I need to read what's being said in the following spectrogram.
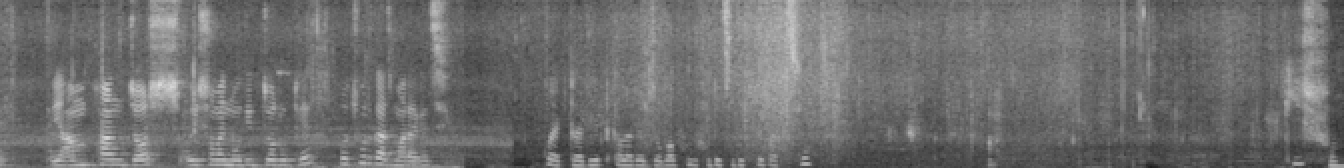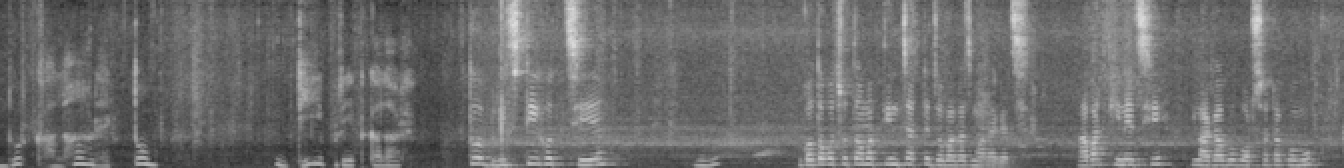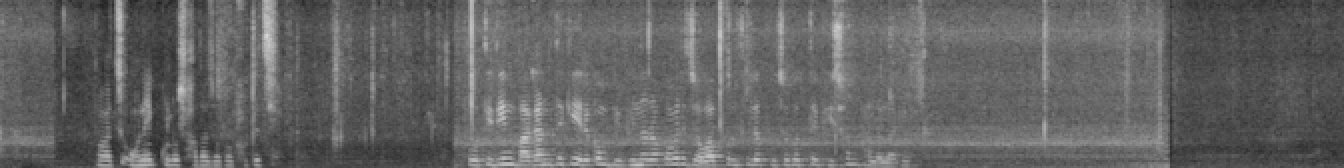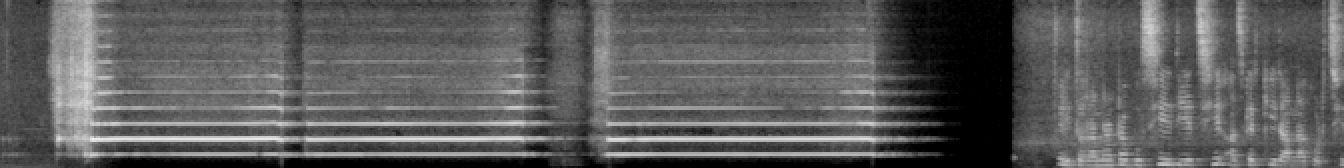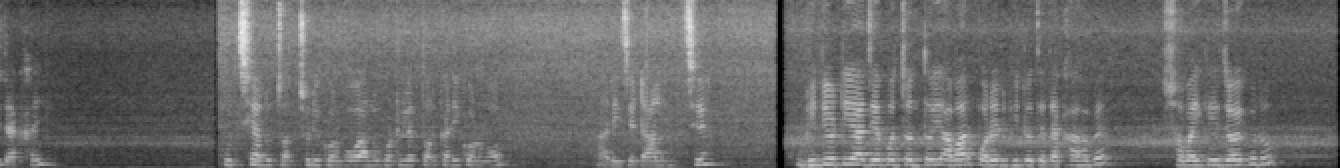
ওই আমফান যশ, ওই সময় নদীর জল উঠে প্রচুর গাছ মারা গেছে। কয়েকটা রেড কালারের জবা ফুল ফুটেছে, দেখতে পাচ্ছি। কি সুন্দর কালার, একদম ডিপ রেড কালার। তো বৃষ্টি হচ্ছে। গত বছর তো আমার তিন চারটে জবা গাছ মারা গেছে। আবার কিনেছি, লাগাবো, বর্ষাটা কমুক। আজ অনেকগুলো সাদা জবা ফুটেছে। প্রতিদিন বাগান থেকে এরকম বিভিন্ন রকমের জবা ফুল তুলে পুজো করতে ভীষণ ভালো লাগে। এই তো রান্নাটা বসিয়ে দিয়েছি। আজকের কি রান্না করছি দেখাই। উচ্ছে, আলু চচ্চড়ি করব, আলু পটলের তরকারি করব, আর এই যে ডাল হচ্ছে। ভিডিওটি আজ এ পর্যন্তই। আবার পরের ভিডিওতে দেখা হবে। সবাইকে জয় গুরু।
